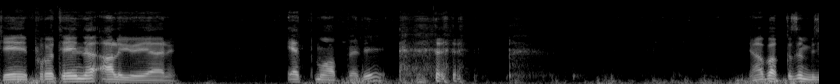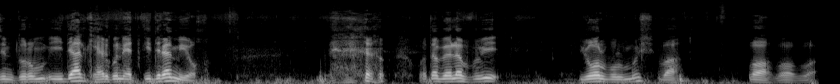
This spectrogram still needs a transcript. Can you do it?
şey proteinle alıyor yani. Et muhabbeti. ya bak kızım bizim durum iyi değil ki her gün et yediremiyor. o da böyle bir yol bulmuş. Bak. Bak bak bak.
